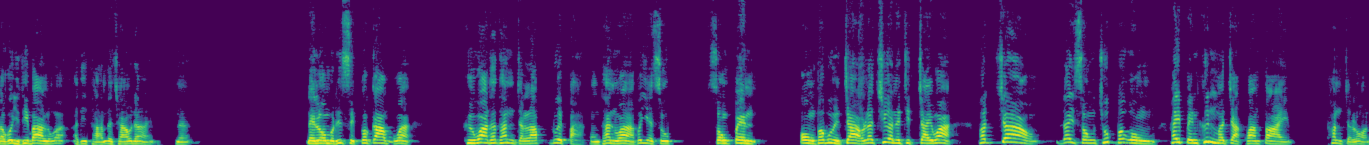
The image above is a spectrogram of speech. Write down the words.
เราก็อยู่ที่บ้านเราก็อธิษฐานแต่เช้าได้นะ ในโรมบทที่สิบก็เก้าบอกว่า คือว่าถ้าท่านจะรับด้วยปากของท่านว่า พระเยซูทรงเป็นองค์พระผู้เป็นเจ้าและเชื่อในจิตใจว่า พระเจ้าได้ทรงชุบพระองค์ให้เป็นขึ้นมาจากความตาย ท่านจะรอด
